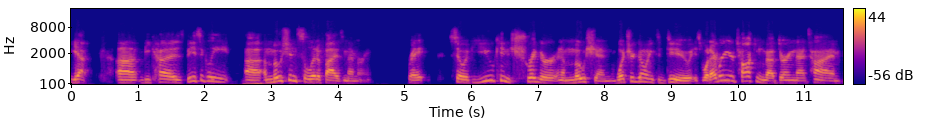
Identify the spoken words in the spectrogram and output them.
Yeah. Uh, because basically uh, emotion solidifies memory right so if you can trigger an emotion, what you're going to do is whatever you're talking about during that time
